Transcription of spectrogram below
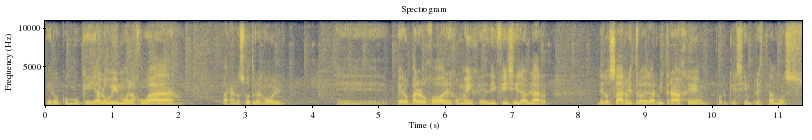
pero como que ya lo vimos, la jugada, para nosotros es gol. Eh, pero para los jugadores, como dije, es difícil hablar de los árbitros, del arbitraje, porque siempre estamos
